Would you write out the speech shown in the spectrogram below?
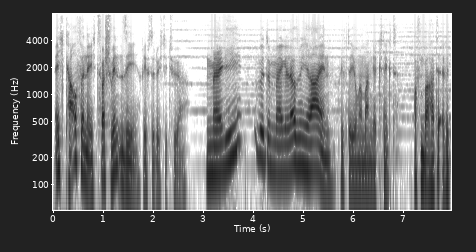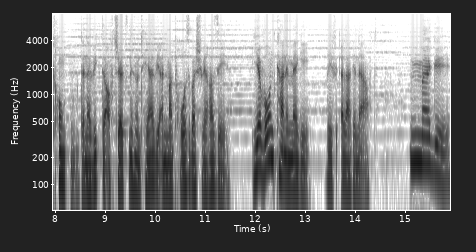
Ich kaufe nichts, verschwinden Sie, rief sie durch die Tür. Maggie? Bitte, Maggie, lass mich rein, rief der junge Mann geknickt. Offenbar hatte er getrunken, denn er wiegte auf Jelson hin und her wie ein Matrose bei schwerer See. Hier wohnt keine Maggie, rief Ella genervt. Maggie,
